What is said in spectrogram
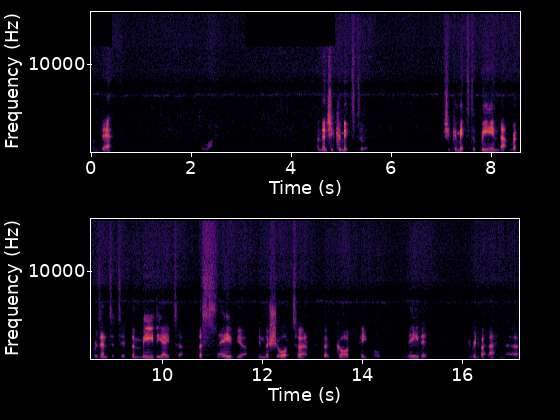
from death to life. And then she commits to it. She commits to being that representative, the mediator the Savior in the short term that God's people needed. You read about that in uh,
